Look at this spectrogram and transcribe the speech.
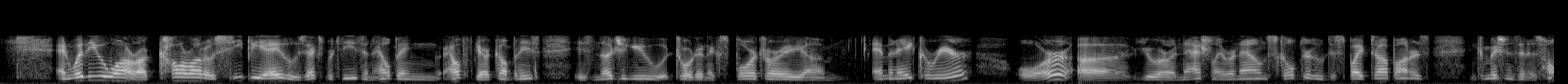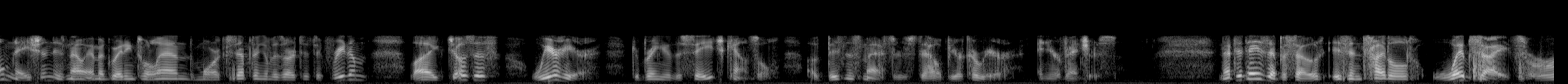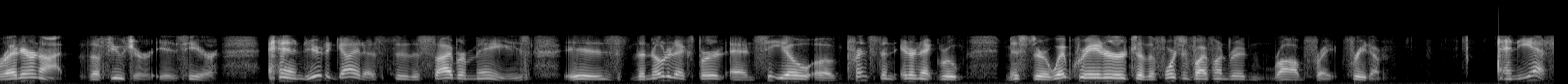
And whether you are a Colorado CPA whose expertise in helping healthcare companies is nudging you toward an exploratory um, M&A career, or uh, you are a nationally renowned sculptor who, despite top honors and commissions in his home nation, is now emigrating to a land more accepting of his artistic freedom, like Joseph, we're here to bring you the sage counsel of business masters to help your career and your ventures. Now, today's episode is entitled Websites, Ready or Not, the Future is Here. And here to guide us through the cyber maze is the noted expert and CEO of Princeton Internet Group, Mr. Web Creator to the Fortune 500, Rob Freda. And yes,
